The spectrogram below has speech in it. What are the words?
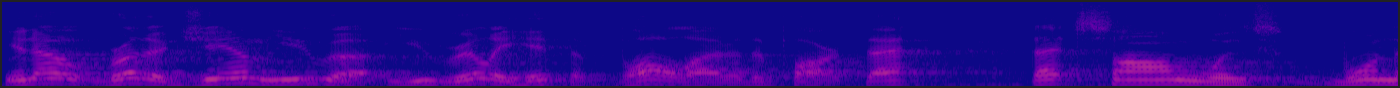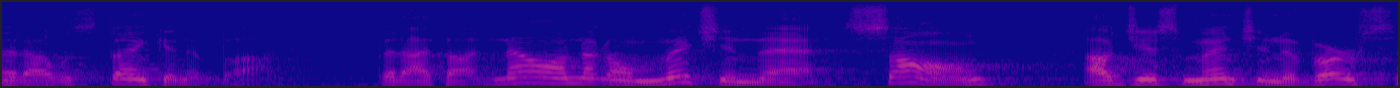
You know, Brother Jim, you, uh, you really hit the ball out of the park. That, that song was one that I was thinking about. But I thought, no, I'm not going to mention that song. I'll just mention a verse.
